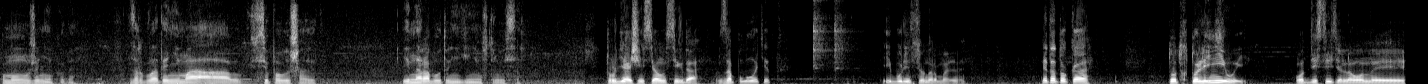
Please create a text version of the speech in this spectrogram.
По-моему, уже некуда. Зарплаты нема, а все повышают. И на работу нигде не устроишься. Трудящийся он всегда заплатит, и будет все нормально. Это только тот, кто ленивый, вот действительно он и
